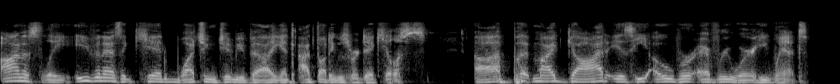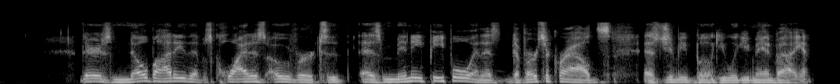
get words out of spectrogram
honestly, even as a kid watching Jimmy Valiant, I thought he was ridiculous. Uh, but my God, is he over everywhere he went? There's nobody that was quite as over to as many people and as diverse a crowds as Jimmy Boogie Woogie Man Valiant.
